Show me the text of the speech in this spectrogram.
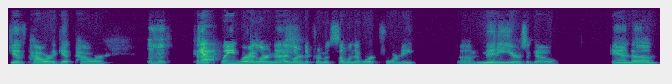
give power to get power? Mm-hmm. Can yeah. I explain where I learned that? I learned it from a, someone that worked for me um, many years ago, and um,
